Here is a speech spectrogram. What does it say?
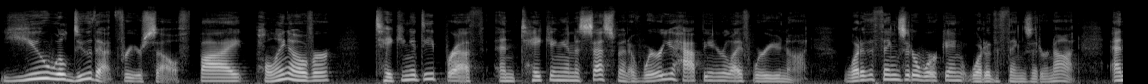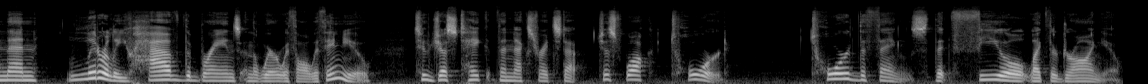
You will do that for yourself by pulling over, taking a deep breath, and taking an assessment of where are you happy in your life, where are you not? What are the things that are working? What are the things that are not? And then literally, you have the brains and the wherewithal within you to just take the next right step. Just walk toward toward the things that feel like they're drawing you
